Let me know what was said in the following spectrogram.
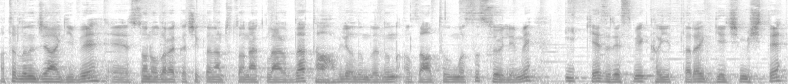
Hatırlanacağı gibi e, son olarak açıklanan tutanaklarda tahvil alımlarının azaltılması söylemi ilk kez resmi kayıtlara geçmişti.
